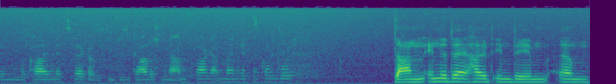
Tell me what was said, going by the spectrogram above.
dem lokalen Netzwerk, also aus dem physikalischen, eine Anfrage an meinen Rechner kommen sollte? Dann endet er halt in dem, ähm,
